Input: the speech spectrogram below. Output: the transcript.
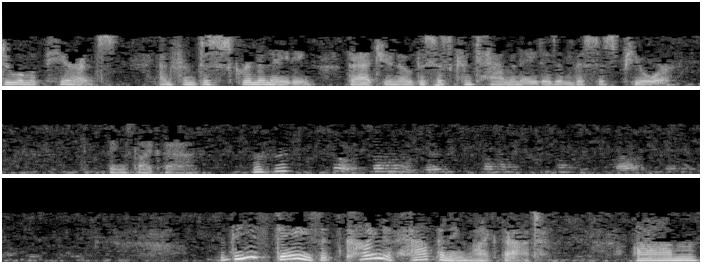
dual appearance and from discriminating that you know this is contaminated and this is pure. Things like that. Mm-hmm. these days it's kind of happening like that. Um,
